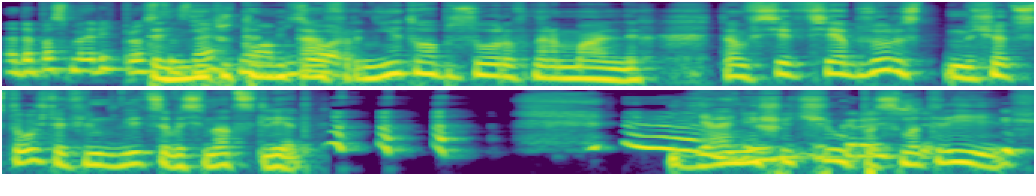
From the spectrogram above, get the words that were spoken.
Надо посмотреть просто, да знаешь, нету там ну, обзор. метафор, нету обзоров нормальных. Там все, все обзоры начинаются с того, что фильм длится 18 лет. Я не шучу, посмотри.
